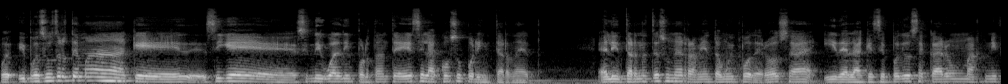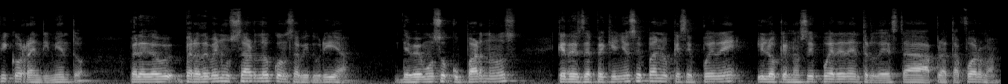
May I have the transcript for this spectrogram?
Pues, y pues otro tema que sigue siendo igual de importante es el acoso por Internet. El Internet es una herramienta muy poderosa y de la que se puede sacar un magnífico rendimiento, pero, pero deben usarlo con sabiduría. Debemos ocuparnos que desde pequeños sepan lo que se puede y lo que no se puede dentro de esta plataforma.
